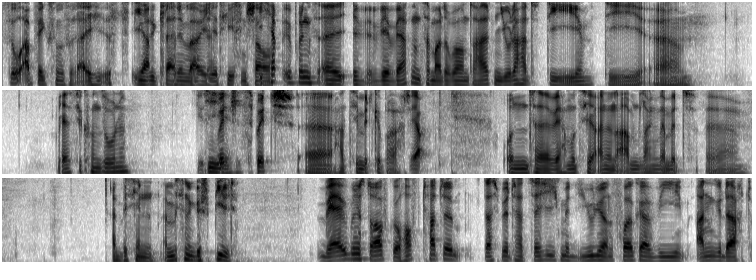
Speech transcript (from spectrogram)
so abwechslungsreich ist diese Ja, kleine. Varietätenschau. Ich habe übrigens, äh, wir werden uns ja mal darüber unterhalten, Jula hat die, die, äh, wer ist die Konsole? Die Die Switch. Switch äh, hat sie mitgebracht. Ja. Und äh, wir haben uns hier einen Abend lang damit äh, ein, bisschen, ein bisschen gespielt. Wer übrigens darauf gehofft hatte, dass wir tatsächlich mit Julian Volker wie angedacht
